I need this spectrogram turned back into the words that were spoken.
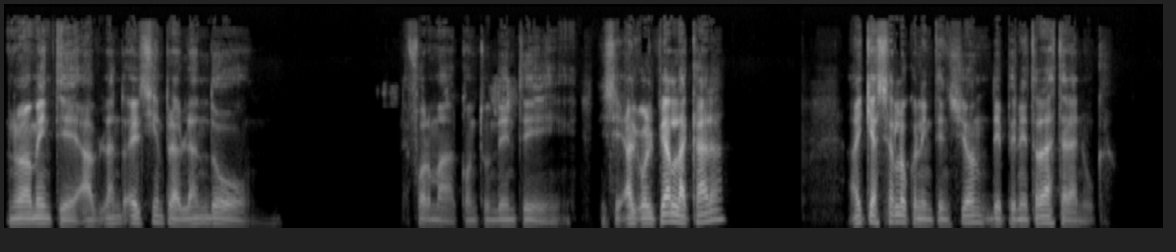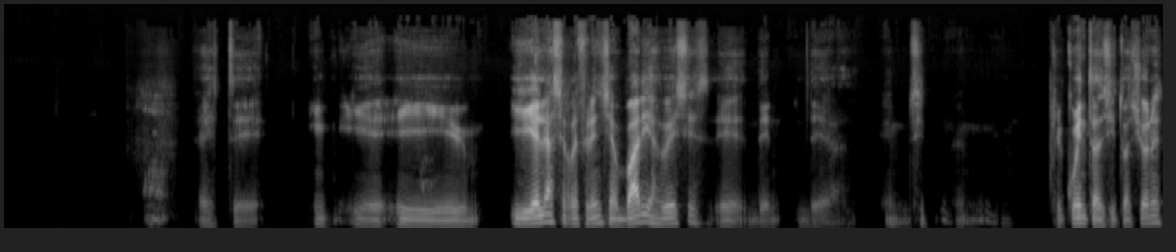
nuevamente hablando, él siempre hablando de forma contundente, dice, al golpear la cara, hay que hacerlo con la intención de penetrar hasta la nuca. Ah. Este, y, él hace referencia varias veces de, que cuenta de situaciones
